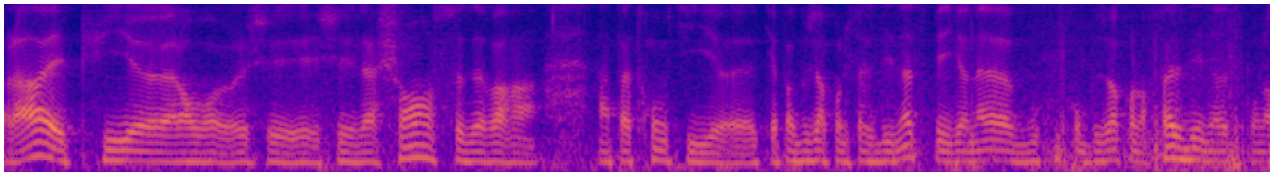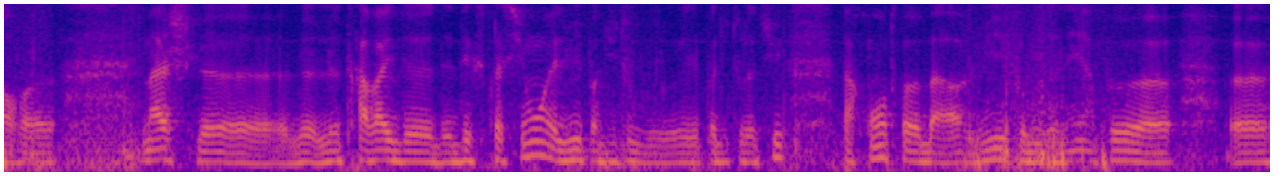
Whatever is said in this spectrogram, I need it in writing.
Voilà, et puis euh, alors euh, j'ai la chance d'avoir un, un patron qui n'a pas besoin qu'on lui fasse des notes, mais il y en a beaucoup qui ont besoin qu'on leur fasse des notes, qu'on leur euh, mâche le, le- le travail de- de- d'expression, et lui pas du tout, il est pas du tout là-dessus. Par contre, euh, bah, lui il faut lui donner un peu, euh, euh,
